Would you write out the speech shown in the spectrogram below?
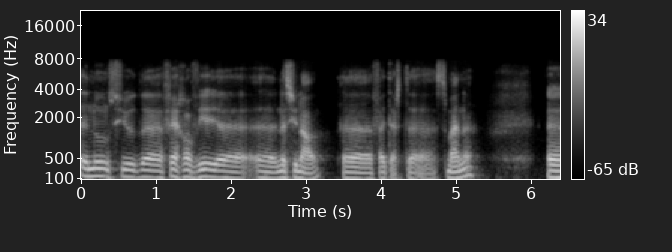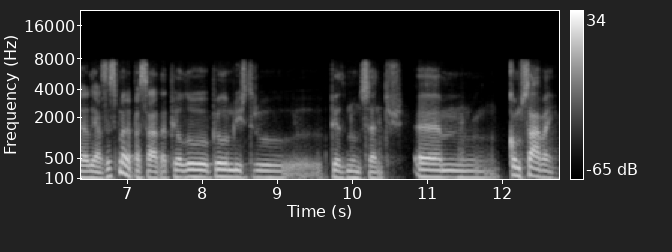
anúncio da Ferrovia Nacional, feito esta semana. aliás, a semana passada, pelo, pelo ministro Pedro Nuno Santos, um, como sabem,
